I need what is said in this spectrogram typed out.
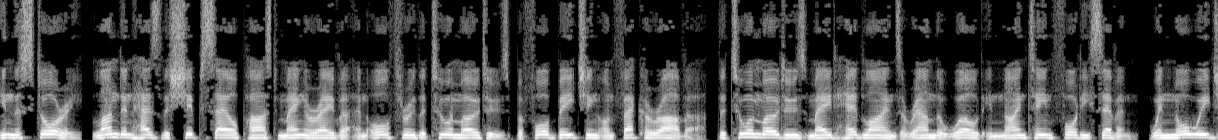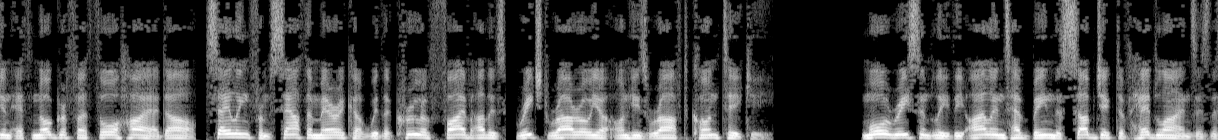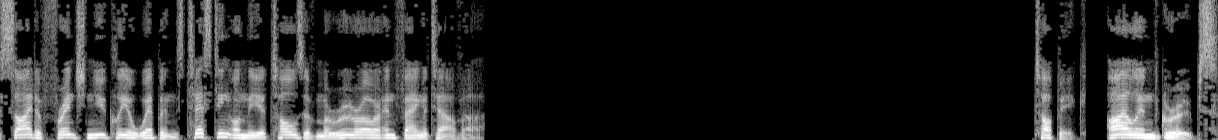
In the story, London has the ship sail past Mangareva and all through the Tuamotus before beaching on Fakarava. The Tuamotus made headlines around the world in 1947, when Norwegian ethnographer Thor Heyerdahl, sailing from South America with a crew of five others, reached Raroia on his raft Kon-Tiki. More recently the islands have been the subject of headlines as the site of French nuclear weapons testing on the atolls of Mururoa and Fangataufa. Island groups.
